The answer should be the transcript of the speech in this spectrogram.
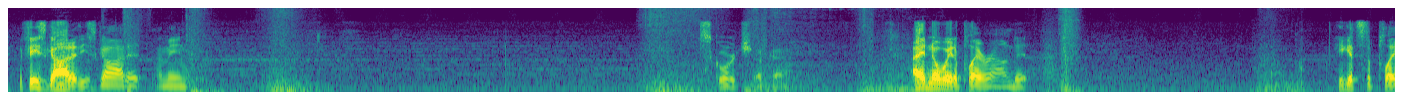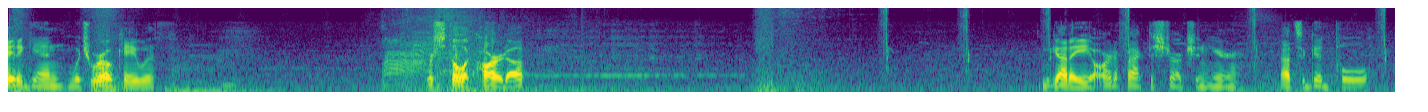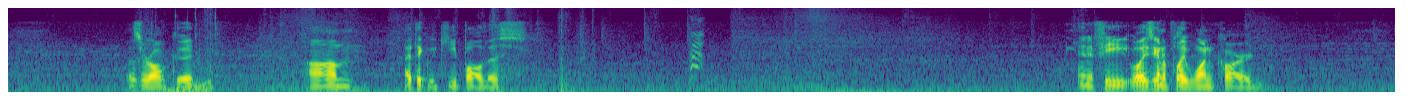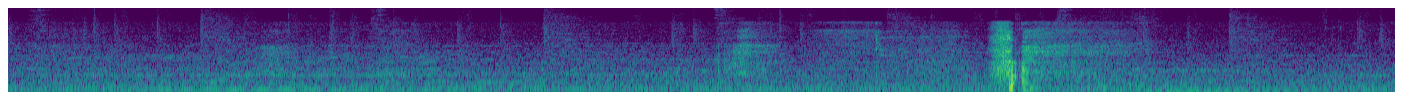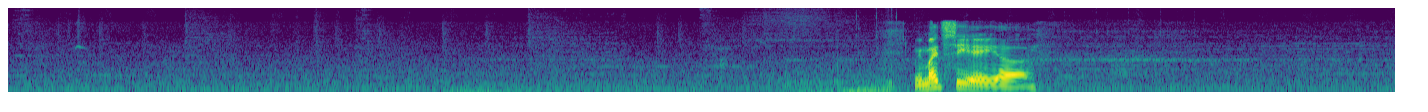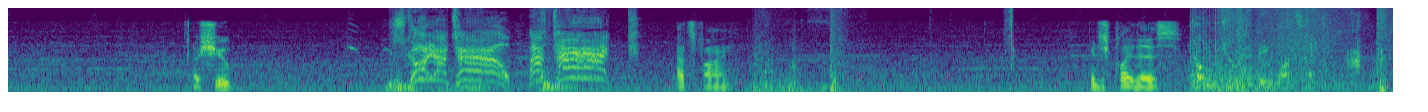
If he's got it, he's got it. I mean, Scorch, okay. I had no way to play around it. He gets to play it again, which we're okay with. We're still a card up. We got a artifact destruction here. That's a good pull. Those are all good. Um, I think we keep all this. And if he, well, he's gonna play one card. We might see a, uh, a shoot. Scoia'tael! Attack! That's fine. We just play this. Told you it'd be worth it.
